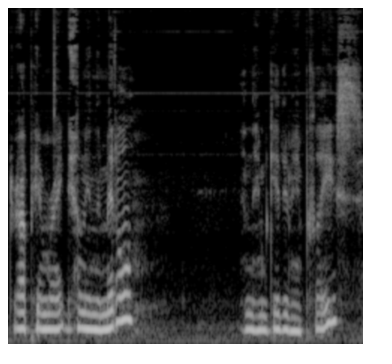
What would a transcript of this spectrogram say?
Drop him right down in the middle and then get him in place.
